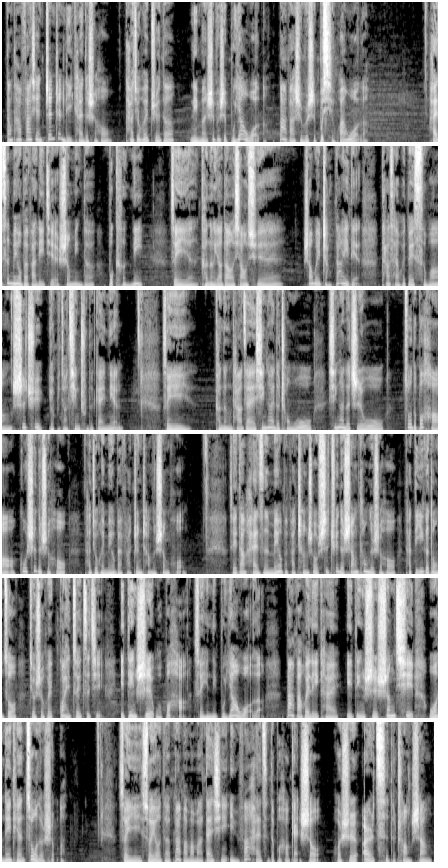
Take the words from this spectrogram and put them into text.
当他发现真正离开的时候，他就会觉得你们是不是不要我了？爸爸是不是不喜欢我了？孩子没有办法理解生命的不可逆，所以可能要到小学稍微长大一点，他才会对死亡、失去有比较清楚的概念。所以，可能他在心爱的宠物、心爱的植物。做的不好，过世的时候，他就会没有办法正常的生活。所以，当孩子没有办法承受失去的伤痛的时候，他第一个动作就是会怪罪自己，一定是我不好，所以你不要我了。爸爸会离开，一定是生气我那天做了什么。所以，所有的爸爸妈妈担心引发孩子的不好感受，或是二次的创伤。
